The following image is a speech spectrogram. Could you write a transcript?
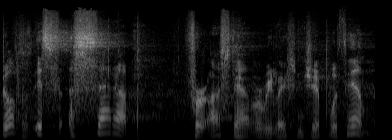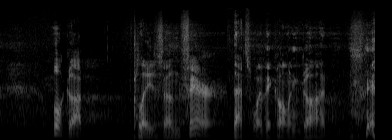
built it. It's a setup for us to have a relationship with Him. Well, God plays unfair. That's why they call Him God.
